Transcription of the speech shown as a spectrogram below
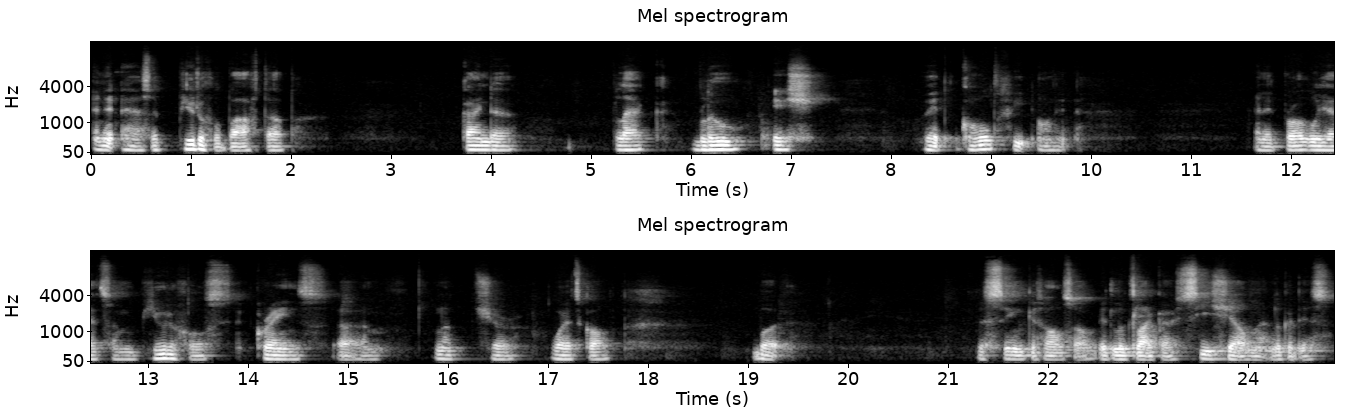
And it has a beautiful bathtub, kinda black, blue-ish, with gold feet on it. And it probably had some beautiful cranes, um, not sure what it's called but the sink is also, it looks like a seashell, man. Look at this.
